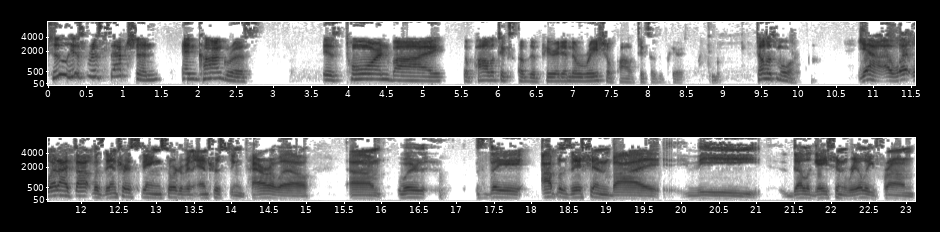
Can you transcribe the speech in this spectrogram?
to his reception in Congress is torn by the politics of the period and the racial politics of the period. Tell us more. Yeah, uh, what what I thought was interesting, sort of an interesting parallel, um, was the opposition by the delegation, really from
